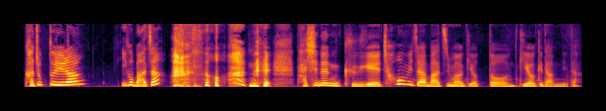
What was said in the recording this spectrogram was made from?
가족들이랑 이거 맞아? 하면서, 네. 다시는 그게 처음이자 마지막이었던 기억이 납니다.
